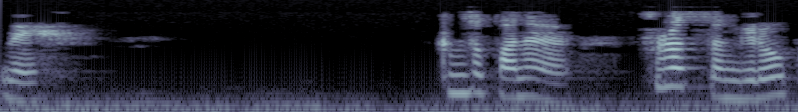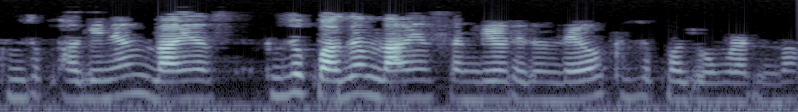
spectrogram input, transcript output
네. 금속파는 플러스 전기로 금속 박이는 마이너스, 금속 박은 마이너스 전기로 대전되어 금속 박이 오므라든다.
